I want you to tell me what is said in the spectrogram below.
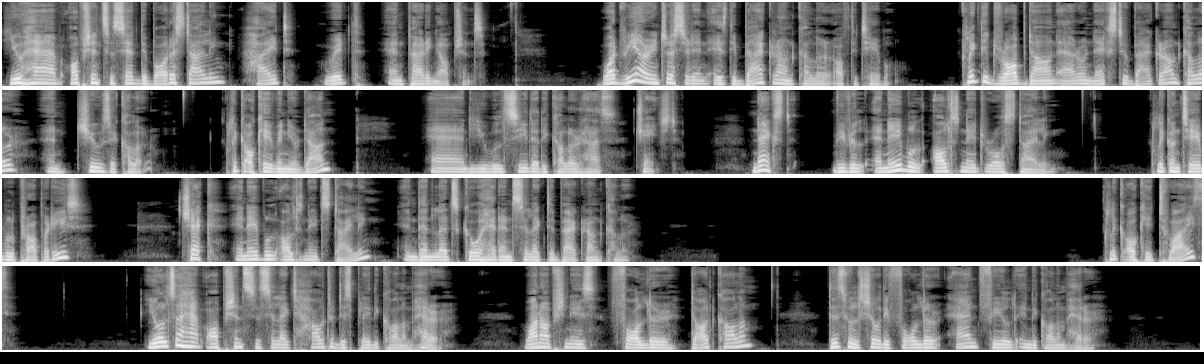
You have options to set the border styling, height, width, and padding options. What we are interested in is the background color of the table. Click the drop down arrow next to background color and choose a color. Click OK when you're done and you will see that the color has changed. Next, we will enable alternate row styling. Click on table properties, check enable alternate styling, and then let's go ahead and select a background color. Click OK twice. You also have options to select how to display the column header. One option is folder dot column this will show the folder and field in the column header.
